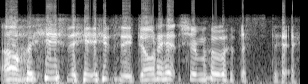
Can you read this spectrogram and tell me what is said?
oh, easy, easy. Don't hit Shamu with the stick.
